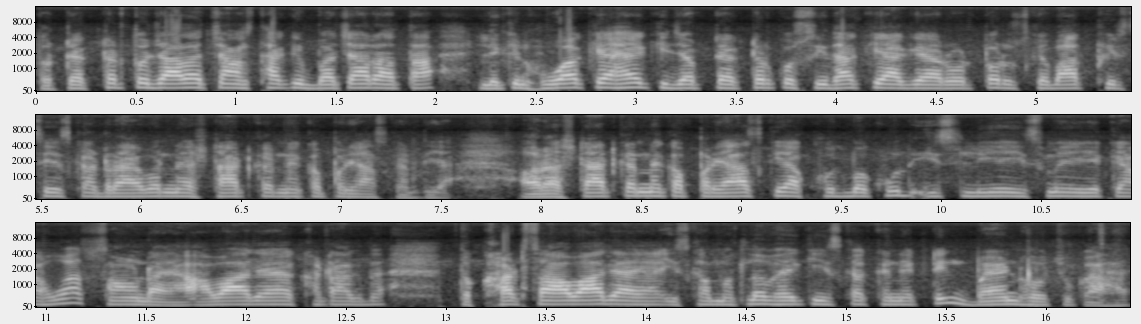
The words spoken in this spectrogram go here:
तो ट्रैक्टर तो ज़्यादा चांस था कि बचा रहता, लेकिन हुआ क्या है कि जब ट्रैक्टर को सीधा किया गया रोड पर, उसके बाद फिर से इसका ड्राइवर ने स्टार्ट करने का प्रयास कर दिया। और स्टार्ट करने का प्रयास किया खुद ब खुद, इसलिए इसमें ये क्या हुआ साउंड आया, आवाज़ आया खटाक तो खट सा आवाज़ आया, इसका मतलब है कि इसका कनेक्टिंग बैंड हो चुका है।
